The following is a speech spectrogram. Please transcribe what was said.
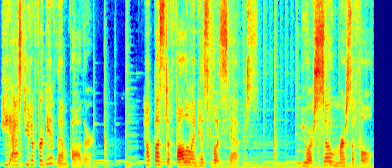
He asked you to forgive them, Father. Help us to follow in his footsteps. You are so merciful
